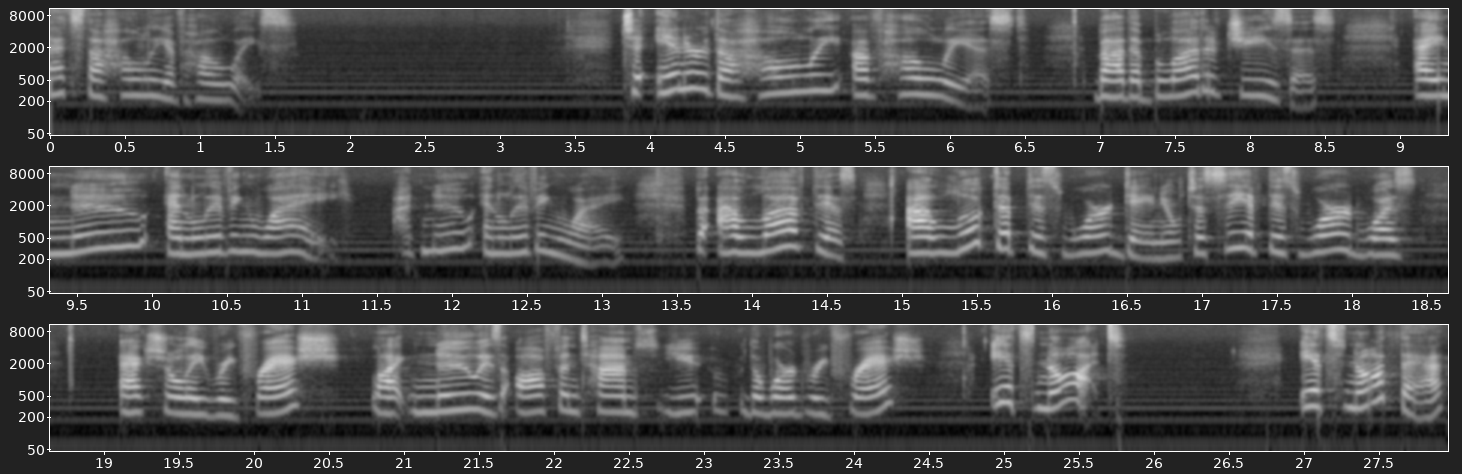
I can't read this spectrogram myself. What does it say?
that's the Holy of Holies. To enter the Holy of Holiest by the blood of Jesus, a new and living way. A new and living way. But I love this. I looked up this word, Daniel, to see if this word was actually refresh, like new is oftentimes you, the word refresh. It's not. It's not that.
